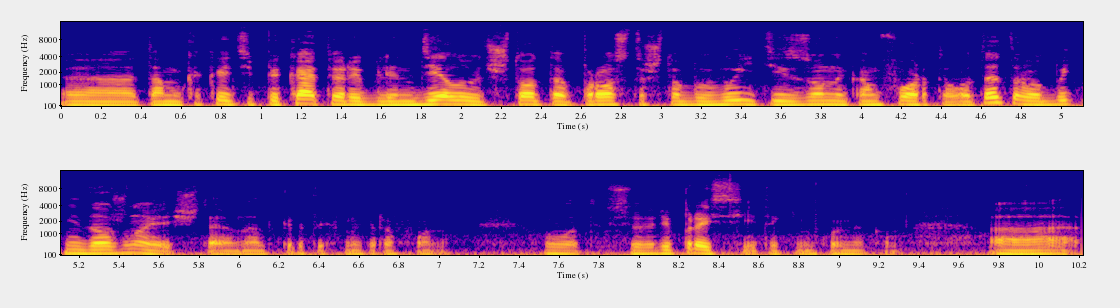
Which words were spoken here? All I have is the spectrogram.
э, там как эти пикаперы, блин, делают что-то просто, чтобы выйти из зоны комфорта. Вот этого быть не должно, я считаю, на открытых микрофонах. Вот, все, репрессии таким комиком. А,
